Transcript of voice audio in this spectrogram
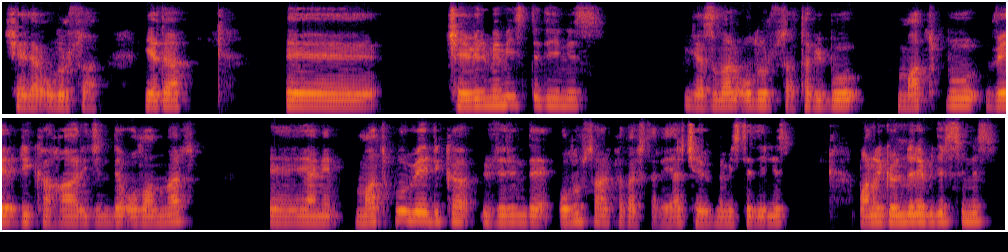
şeyler olursa ya da e, çevirmemi istediğiniz yazılar olursa tabii bu matbu ve Rika haricinde olanlar e, yani matbu ve Rika üzerinde olursa arkadaşlar eğer çevirmemi istediğiniz bana gönderebilirsiniz.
